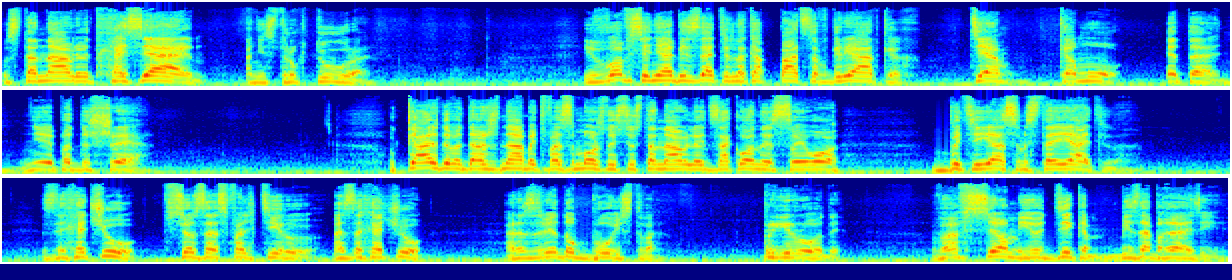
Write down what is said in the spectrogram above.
устанавливает хозяин, а не структура. И вовсе не обязательно копаться в грядках тем, кому это не по душе. У каждого должна быть возможность устанавливать законы своего бытия самостоятельно. Захочу, все заасфальтирую, а захочу, разведу буйство природы во всем ее диком безобразии.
